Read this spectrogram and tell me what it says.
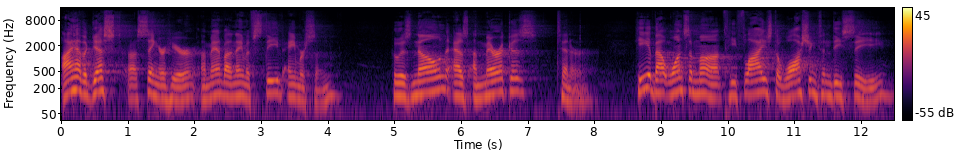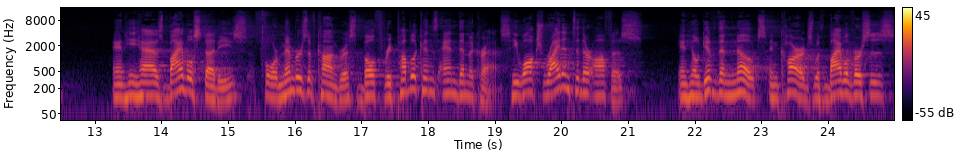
I have a guest uh, singer here, a man by the name of Steve Amerson, who is known as America's tenor. He, about once a month, he flies to Washington, D.C., and he has Bible studies for members of Congress, both Republicans and Democrats. He walks right into their office and he'll give them notes and cards with Bible verses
